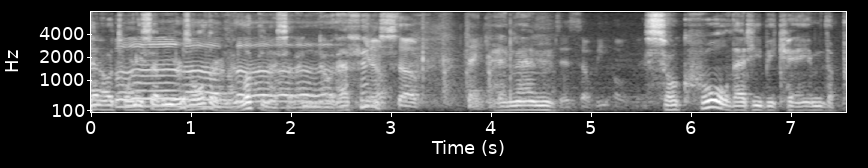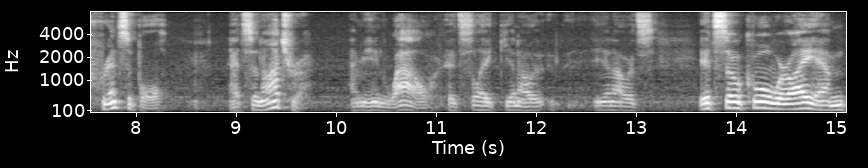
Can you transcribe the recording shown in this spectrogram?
you know, 27 years older. And I looked and I said, I didn't know that You know, face. so thank you. And then Just so we open. so cool that he became the principal at Sinatra. I mean, wow! It's like you know, you know, it's it's so cool where I am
